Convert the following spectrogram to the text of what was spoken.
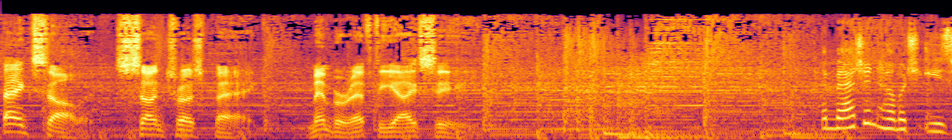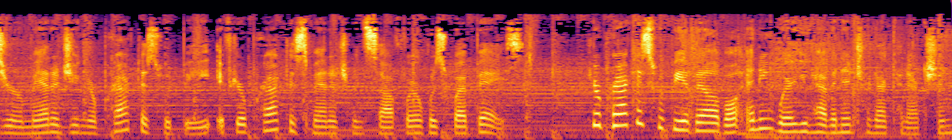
Bank solid. SunTrust Bank. Member FDIC. Imagine how much easier managing your practice would be if your practice management software was web based. Your practice would be available anywhere you have an internet connection,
